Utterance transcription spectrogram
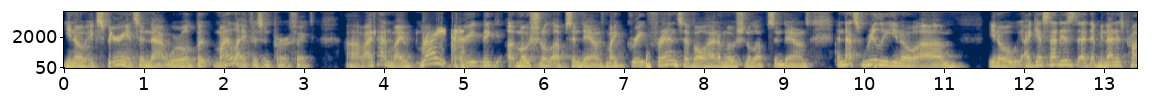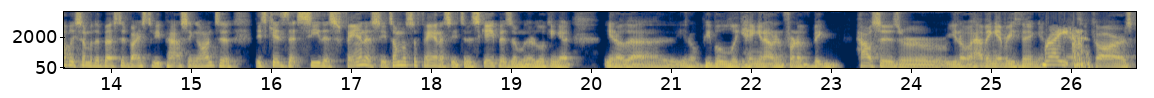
you know, experience in that world, but my life isn't perfect. Um, I've had my, right. very big emotional ups and downs. My great friends have all had emotional ups and downs. And that's really, you know, um, you know, I guess that is, I mean, that is probably some of the best advice to be passing on to these kids that see this fantasy. It's almost a fantasy. It's an escapism they're looking at, you know, the, you know, people like hanging out in front of big houses or, you know, having everything and right. cars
